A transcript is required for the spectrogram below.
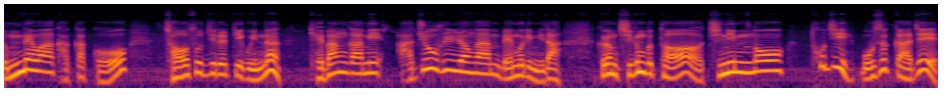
읍내와 가깝고 저수지를 끼고 있는 개방감이 아주 훌륭한 매물입니다. 그럼 지금부터 진입로 토지 모습까지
